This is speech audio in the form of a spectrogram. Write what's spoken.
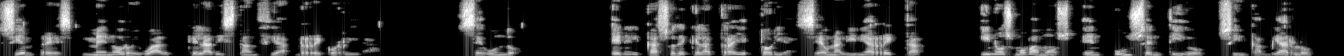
siempre es menor o igual que la distancia recorrida. Segundo, en el caso de que la trayectoria sea una línea recta y nos movamos en un sentido sin cambiarlo,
